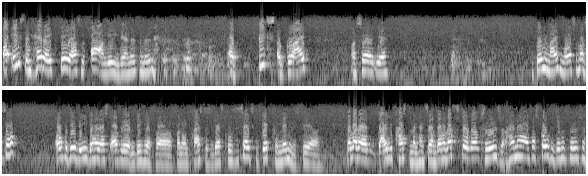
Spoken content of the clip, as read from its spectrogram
Og instant headache, det er også en ordentlig en dernede for neden. og bits og gripe. Og så, ja. Den er meget morsom. Og så og på DBI, der havde jeg også oplevet det her for, for nogle præster, så deres kursus sagde, at skulle gætte på mændenes det, og der var der en dejlig præst, men han sagde, at der må være forstå det om følelser, og han er altså også god til det med følelser.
